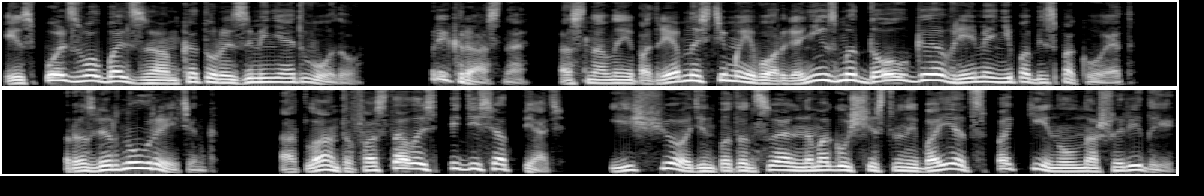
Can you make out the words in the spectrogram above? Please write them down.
Использовал бальзам, который заменяет воду. Прекрасно. Основные потребности моего организма долгое время не побеспокоят. Развернул рейтинг. Атлантов осталось 55. Еще один потенциально могущественный боец покинул наши ряды.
